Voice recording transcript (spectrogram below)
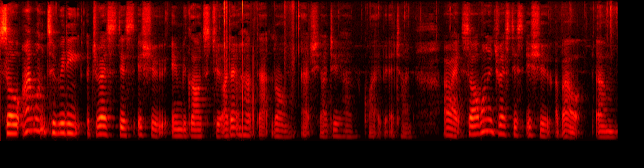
So I want to really address this issue in regards to. I don't have that long. Actually, I do have quite a bit of time. All right, so I want to address this issue about. Um,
